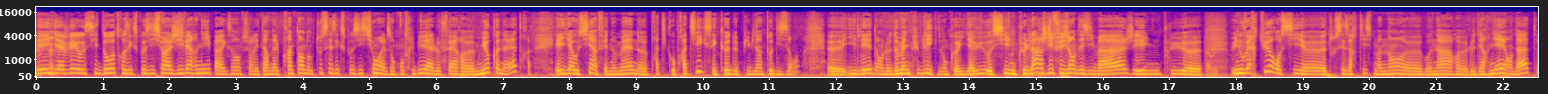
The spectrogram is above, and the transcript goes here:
Et il y avait aussi d'autres expositions à Giverny, par exemple, sur l'éternel printemps. Donc toutes ces expositions, elles ont contribué à le faire mieux connaître. Et il y a aussi un phénomène pratico-pratique, c'est que depuis bientôt dix ans, euh, il est dans le domaine public. Donc euh, il y a eu aussi une plus large diffusion des images et une plus euh, ah une ouverture aussi. tous ces artistes maintenant, Bonnard, le dernier en date,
